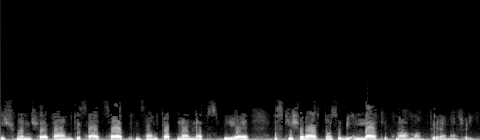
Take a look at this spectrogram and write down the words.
دشمن شیطان کے ساتھ ساتھ انسان کا اپنا نفس بھی ہے۔ اس کی شرارتوں سے بھی اللہ کی پناہ مانگتے رہنا چاہیے۔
